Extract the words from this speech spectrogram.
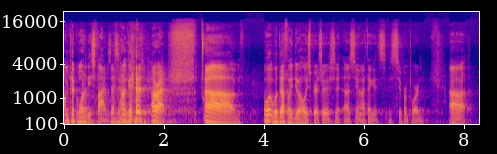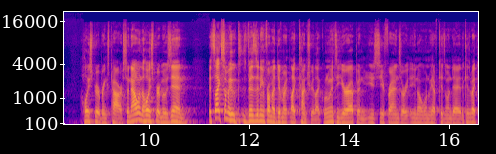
I'm gonna pick one of these five. Does that sound good? All right. Uh, We'll, we'll definitely do a Holy Spirit series uh, soon. I think it's, it's super important. Uh, Holy Spirit brings power. So now when the Holy Spirit moves in, it's like somebody who's visiting from a different like country. Like when we went to Europe and you see friends, or you know when we have kids one day, the kids are like,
